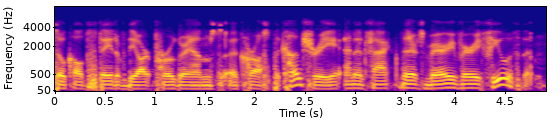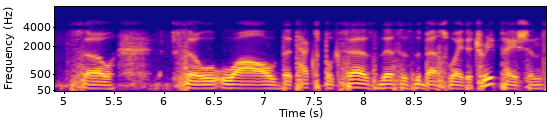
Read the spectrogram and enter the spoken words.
so-called state-of-the-art programs across the country, and in fact there's very, very few of them. So, so while the textbook says this is the best way to treat patients,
